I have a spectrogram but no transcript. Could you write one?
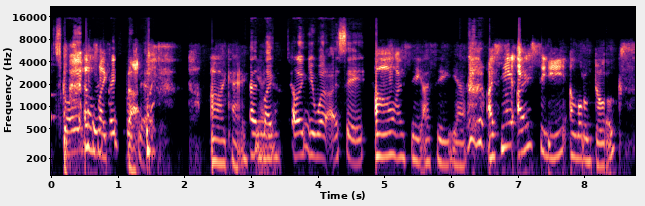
scrolling I was through like, Facebook now Oh, okay. and yeah, like yeah. telling you what I see. Oh, I see. I see. Yeah, I see. I see a lot of dogs.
